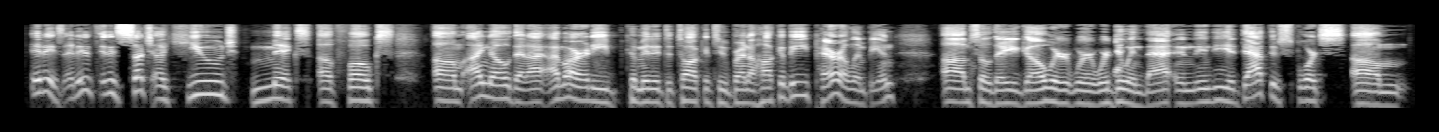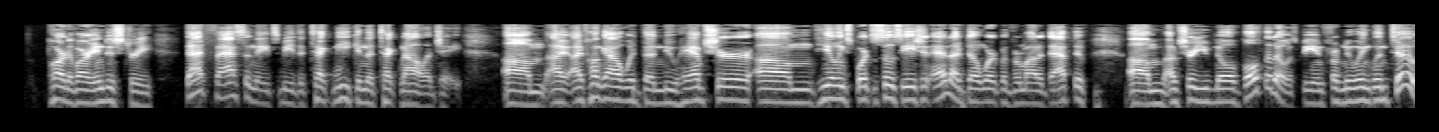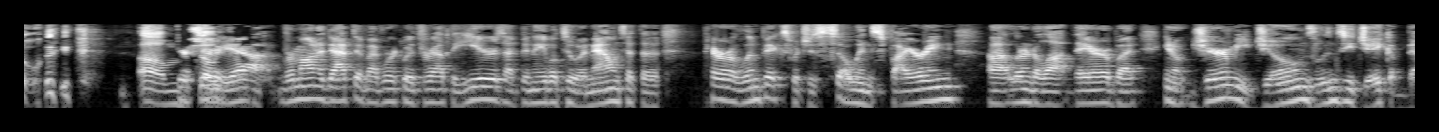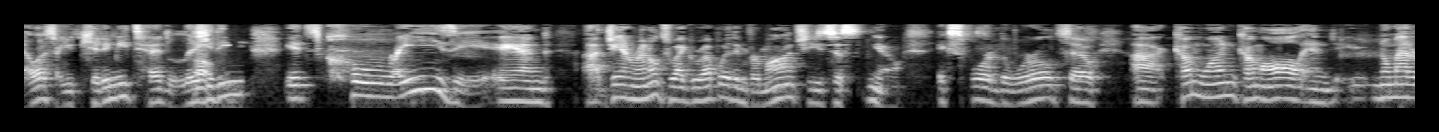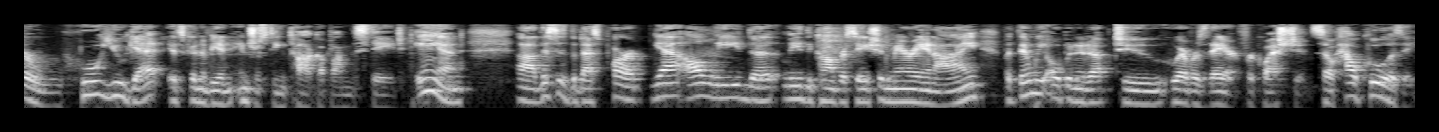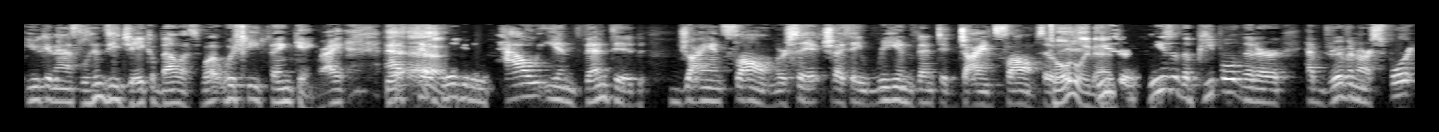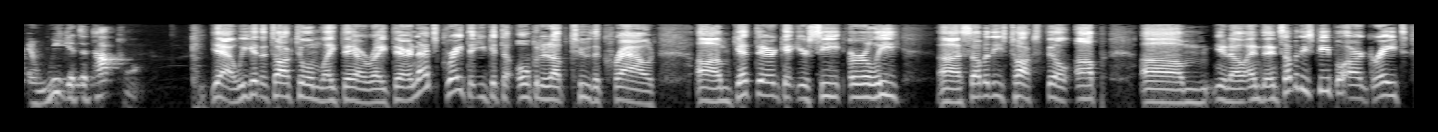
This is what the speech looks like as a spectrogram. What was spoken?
It is. It is. It is such a huge mix of folks. Um, I know that I, I'm already committed to talking to Brenna Huckabee, Paralympian. Um, so there you go. We're we're we're doing that, and in the adaptive sports um part of our industry, that fascinates me. The technique and the technology. Um, I, have hung out with the New Hampshire um, Healing Sports Association, and I've done work with Vermont Adaptive. Um, I'm sure you know of both of those, being from New England too. Um, For sure, so, yeah. Vermont Adaptive, I've worked with throughout the years. I've been able to announce at the Paralympics, which is so inspiring. Uh, learned a lot there, but you know, Jeremy Jones, Lindsey Jacobellis, are you kidding me? Ted Ligety, oh. it's crazy. And uh, Jan Reynolds, who I grew up with in Vermont, she's just you know explored the world. So uh, come one, come all, and no matter who you get, it's going to be an interesting talk up on the stage. And uh, this is the best part. Yeah, I'll lead the lead the conversation, Mary and I, but then we open it up to whoever's there for questions. So how cool is it? You can ask Lindsey Jacobellis, what was she thinking, right? Yeah. Ask Ted Ligety how he invented giant slalom, or say, should I say, reinvented giant slalom? So totally, man. These are these are the people that are have driven our sport, and we get to talk to them. Yeah, we get to talk to them like they are right there. And that's great that you get to open it up to the crowd. Um, get there, get your seat early. Uh, some of these talks fill up, um, you know, and, and some of these people are great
